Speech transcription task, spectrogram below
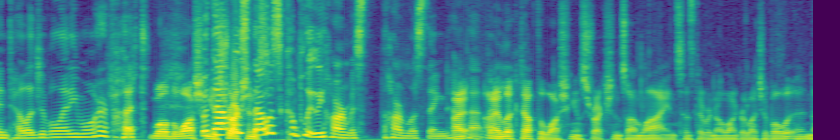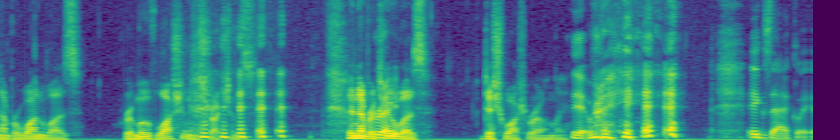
intelligible anymore. But Well, the washing but that was instructions. that was a completely harmless harmless thing to have I, happen. I looked up the washing instructions online since they were no longer legible. And number one was remove washing instructions. and number two Right. was dishwasher only. Yeah, right. exactly.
